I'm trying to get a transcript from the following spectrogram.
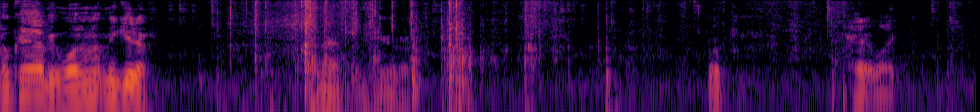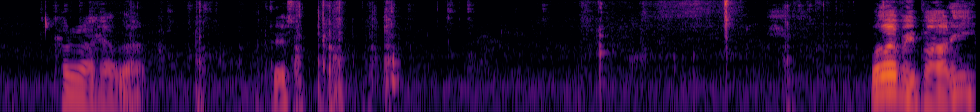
Okay, everyone, let me get a napkin here. Oh, I had it like, how did I have that? This? Well, everybody,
